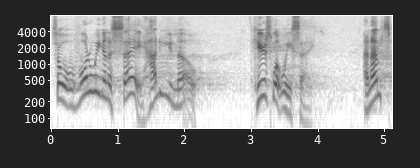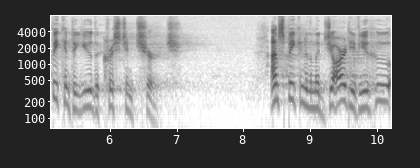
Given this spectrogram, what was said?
So, what are we going to say? How do you know? Here's what we say, and I'm speaking to you, the Christian church. I'm speaking to the majority of you who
